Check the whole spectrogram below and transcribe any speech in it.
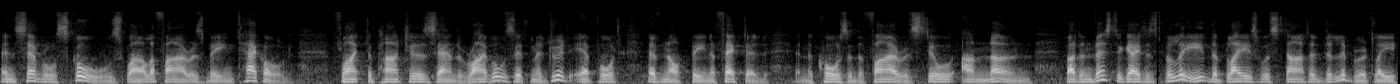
and several schools while the fire is being tackled. Flight departures and arrivals at Madrid airport have not been affected and the cause of the fire is still unknown. But investigators believe the blaze was started deliberately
